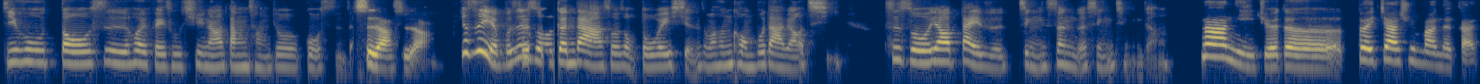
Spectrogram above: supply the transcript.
几乎都是会飞出去，然后当场就过世的。是啊，是啊，就是也不是说跟大家说什么多危险，什么很恐怖，大家不要骑。是说要带着谨慎的心情这样。那你觉得对驾训班的感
